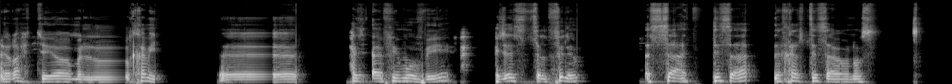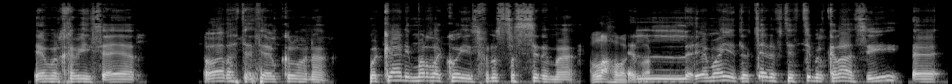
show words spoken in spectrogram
رحت يوم الخميس. آه، آه، في muvi حجزت الفيلم الساعة 9 دخلت 9 ونص. يوم الخميس يا عيال. واضح تأثير الكورونا. مكاني مرة كويس في نص السينما. الله أكبر. ال- يا مؤيد لو تعرف ترتيب الكراسي آه،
